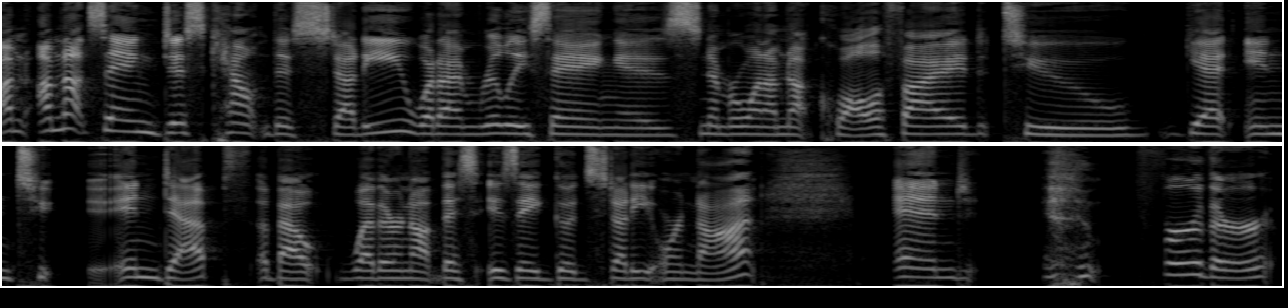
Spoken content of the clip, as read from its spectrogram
I'm, I'm not saying discount this study. What I'm really saying is number one, I'm not qualified to get into in depth about whether or not this is a good study or not. And further,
